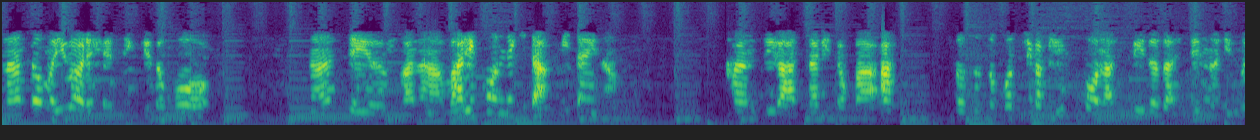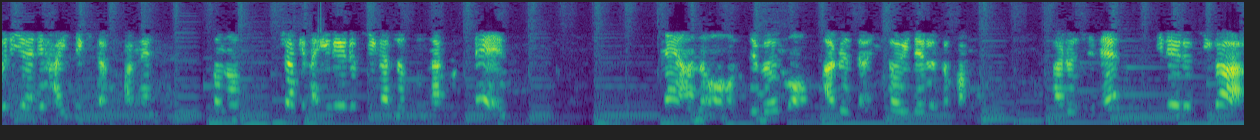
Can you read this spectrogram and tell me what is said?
なんとも言われへんねんけど、こう、なんていうんかな、割り込んできたみたいな感じがあったりとか、あ、そうそうそう、こっちが結構なスピード出してるのに無理やり入ってきたとかね、その、申し訳ない入れる気がちょっとなくて、ね、あの、自分もあるじゃん、急いでるとかもあるしね、入れる気が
